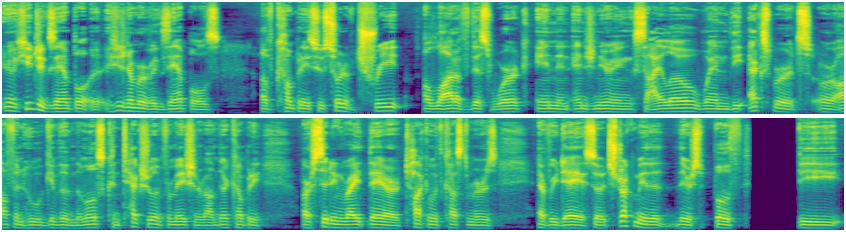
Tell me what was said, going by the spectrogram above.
you know, a huge example, a huge number of examples of companies who sort of treat a lot of this work in an engineering silo when the experts or often who will give them the most contextual information around their company are sitting right there talking with customers every day. So it struck me that there's both the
